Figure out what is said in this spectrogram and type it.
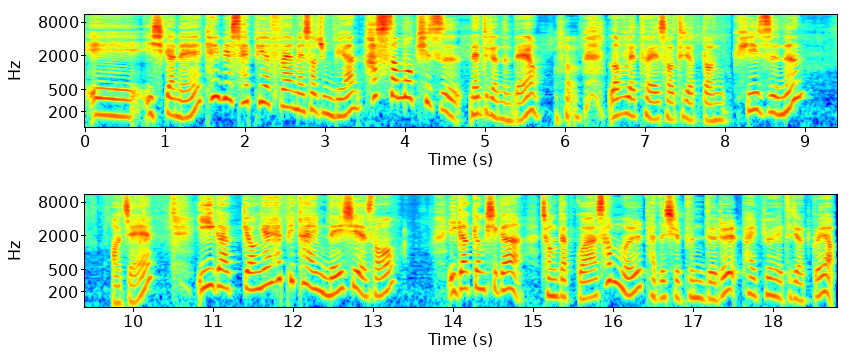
이, 이 시간에 KBS 해피 FM에서 준비한 핫서머 퀴즈 내드렸는데요. 러브레터에서 드렸던 퀴즈는 어제 이각경의 해피타임 4시에서 이각경 씨가 정답과 선물 받으실 분들을 발표해 드렸고요.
